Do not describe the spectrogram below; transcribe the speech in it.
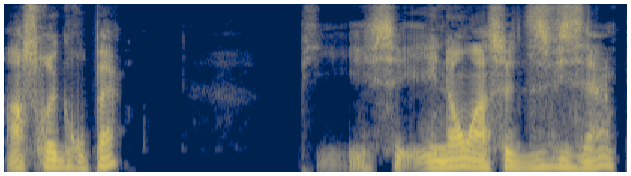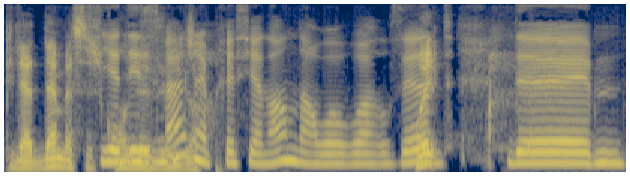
en se regroupant, puis c'est- et non en se divisant. Puis là-dedans, ben, c'est ce Il y a qu'on des images impressionnantes dans World War Z. Oui. De, tu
